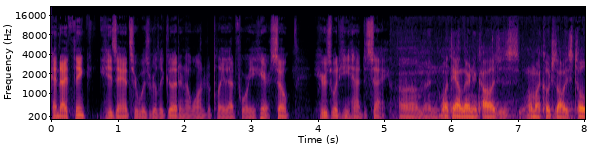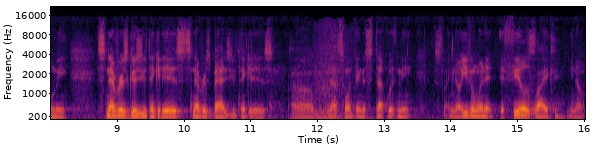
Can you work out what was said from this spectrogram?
And I think his answer was really good, and I wanted to play that for you here. So here's what he had to say. Um, and one thing I learned in college is one of my coaches always told me it's never as good as you think it is, it's never as bad as you think it is. Um, and that's one thing that stuck with me. It's like, you know, even when it, it feels like, you know,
